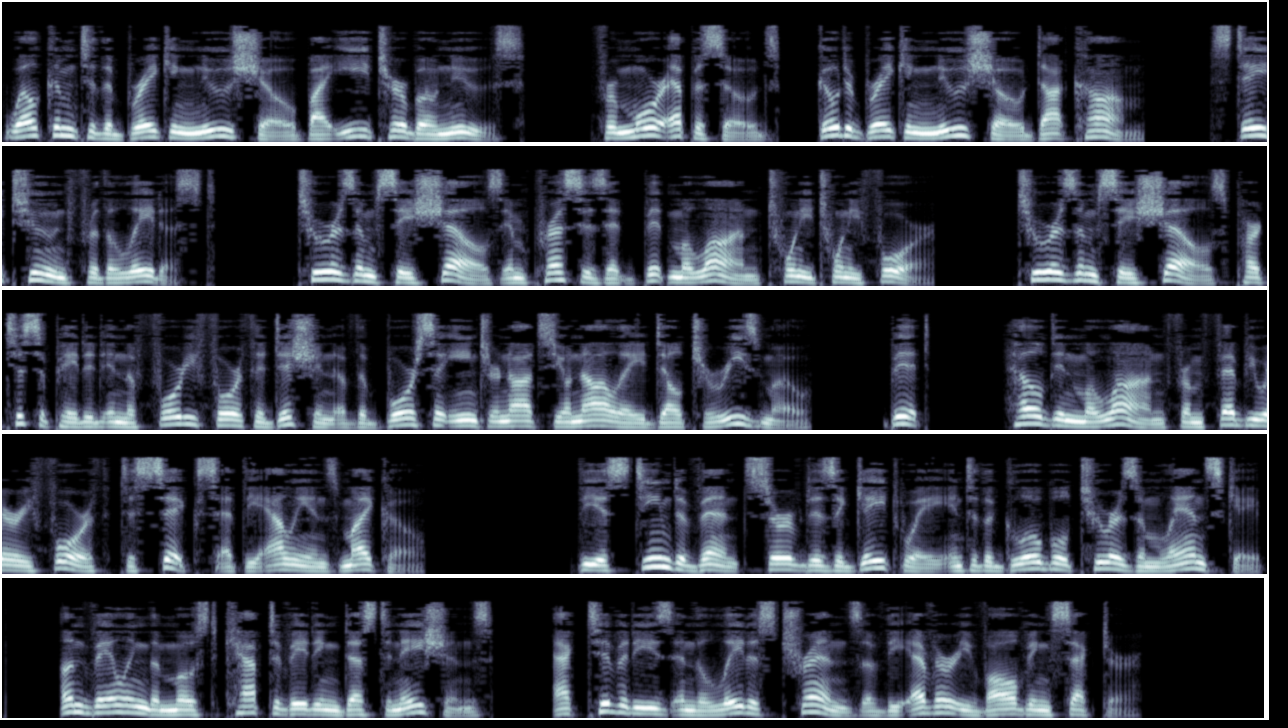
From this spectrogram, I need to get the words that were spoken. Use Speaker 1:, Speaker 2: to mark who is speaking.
Speaker 1: Welcome to the Breaking News Show by eTurbo News. For more episodes, go to breakingnewsshow.com. Stay tuned for the latest. Tourism Seychelles impresses at BIT Milan 2024. Tourism Seychelles participated in the 44th edition of the Borsa Internazionale del Turismo, BIT, held in Milan from February 4 to 6 at the Allianz MICO. The esteemed event served as a gateway into the global tourism landscape, unveiling the most captivating destinations, activities, and the latest trends of the ever evolving sector.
